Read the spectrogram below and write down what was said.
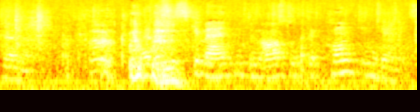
können. Ja, das ist gemeint mit dem Ausdruck der Kontingenz.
